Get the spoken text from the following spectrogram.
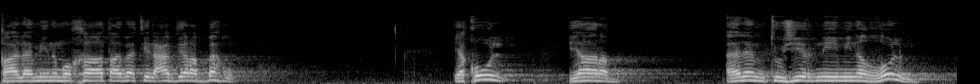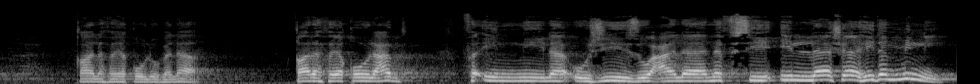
قال من مخاطبة العبد ربه. يقول يا رب ألم تجرني من الظلم؟ قال فيقول بلى. قال فيقول العبد فإني لا أجيز على نفسي إلا شاهدا مني.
